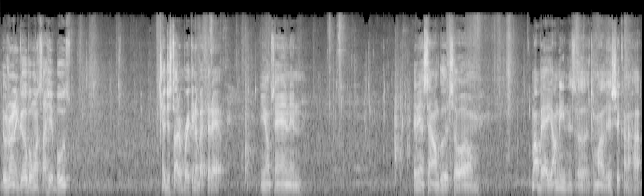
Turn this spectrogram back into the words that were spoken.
It was running good, but once I hit boost, it just started breaking up after that. You know what I'm saying? And it didn't sound good. So, um, my bad, y'all. I'm eating this uh, tamale. This shit kind of hot.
